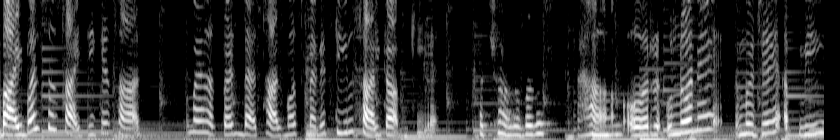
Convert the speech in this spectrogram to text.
بائبل سوسائٹی کے ساتھ میں ہسبینڈ ڈیتھ آلموسٹ میں نے تین سال کام کیا ہے۔ اچھا زبردست۔ ہاں اور انہوں نے مجھے اپنی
